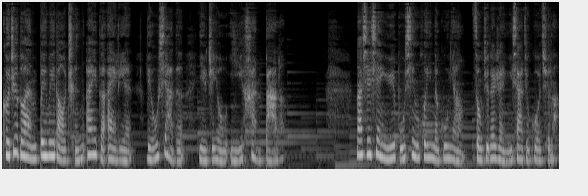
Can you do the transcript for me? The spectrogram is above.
可这段卑微到尘埃的爱恋，留下的也只有遗憾罢了。那些陷于不幸婚姻的姑娘，总觉得忍一下就过去了，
